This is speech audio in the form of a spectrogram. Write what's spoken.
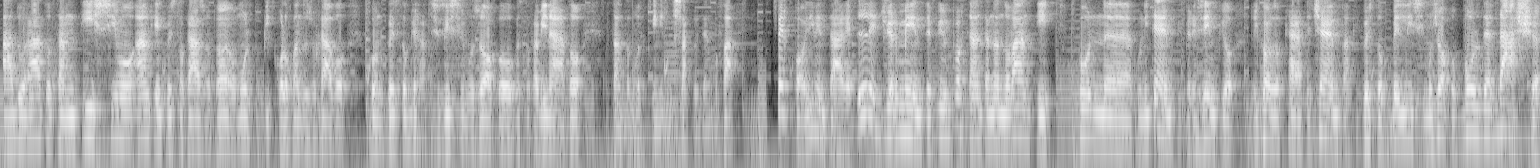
adorato tantissimo, anche in questo caso però ero molto piccolo quando giocavo con questo graziosissimo gioco, questo cabinato, 82, quindi un sacco di tempo fa, per poi diventare leggermente più importante andando avanti con, eh, con i tempi, per esempio ricordo Karate Champ, anche questo bellissimo gioco, Boulder Dash,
